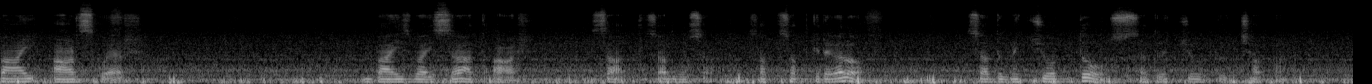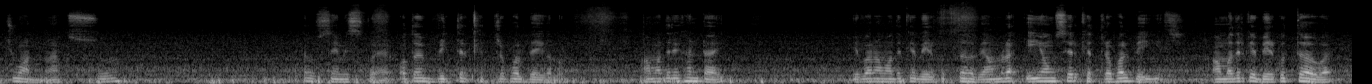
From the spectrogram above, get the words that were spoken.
পাই আর স্কোয়ার। বাইশ বাই সাত আর। সাত সাত গুণ সাত। সাত সাত কেটে গেল। সাত দুগুণে চোদ্দ, সাত চোদ্দ, ছাপ্পান্ন। চুয়ান্ন, একশো। সেমি স্কোয়ার অতএব বৃত্তের ক্ষেত্রফল পেয়ে গেল। আমাদের এখানটায় এবার আমাদেরকে বের করতে হবে। আমরা এই অংশের ক্ষেত্রফল পেয়ে গেছি। আমাদেরকে বের করতে হবে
